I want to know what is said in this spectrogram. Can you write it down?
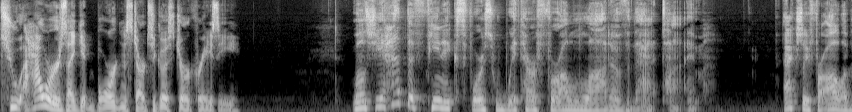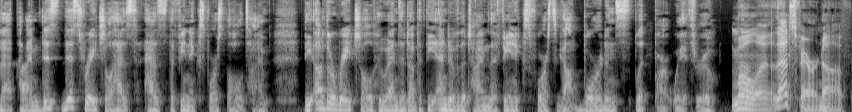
2 hours I get bored and start to go stir crazy. Well, she had the Phoenix Force with her for a lot of that time. Actually, for all of that time, this this Rachel has has the Phoenix Force the whole time. The other Rachel, who ended up at the end of the time, the Phoenix Force got bored and split partway through. Well, uh, that's fair enough.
